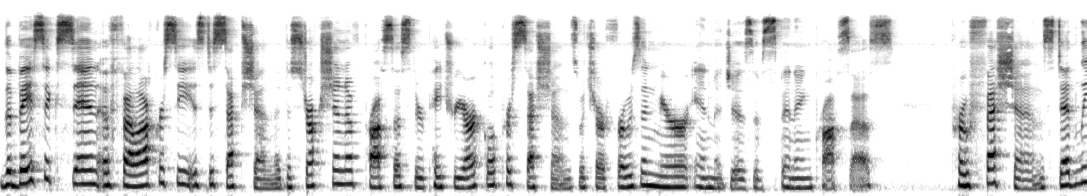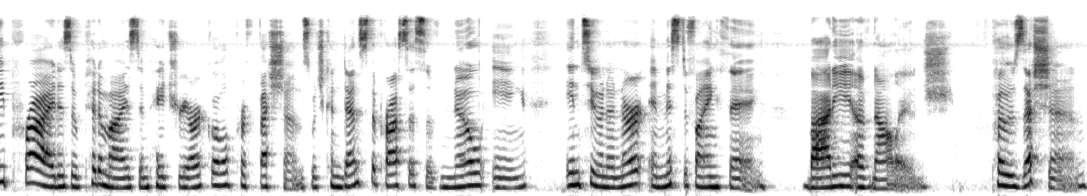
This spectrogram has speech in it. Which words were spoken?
The basic sin of phallocracy is deception, the destruction of process through patriarchal processions, which are frozen mirror images of spinning process professions. Deadly pride is epitomized in patriarchal professions, which condense the process of knowing into an inert and mystifying thing body of knowledge. Possession.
